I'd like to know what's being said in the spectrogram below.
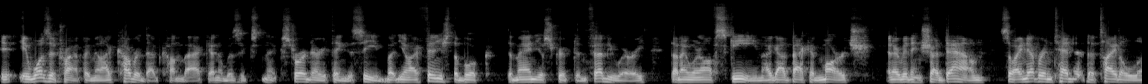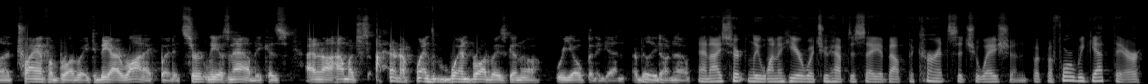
it, it, was a triumph. I mean, I covered that comeback and it was ex- an extraordinary thing to see. But, you know, I finished the book, the manuscript in February. Then I went off skiing. I got back in March and everything shut down. So I never intended the title uh, Triumph of Broadway to be ironic, but it certainly is now because I don't know how much, I don't know when, when is going to reopen again. I really don't know. And I certainly want to hear what you have to say about the current situation But before we get there,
